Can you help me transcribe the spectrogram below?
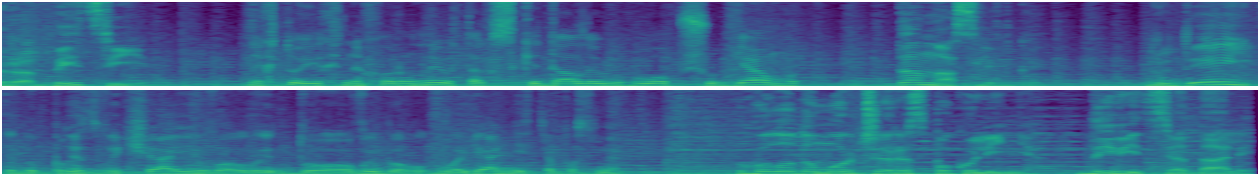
традиції Ніхто їх не хоронив, так скидали в глобшу яму. та наслідки. Людей ну, призвичаювали до вибору лояльність або смерть. Голодомор через покоління. Дивіться далі.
